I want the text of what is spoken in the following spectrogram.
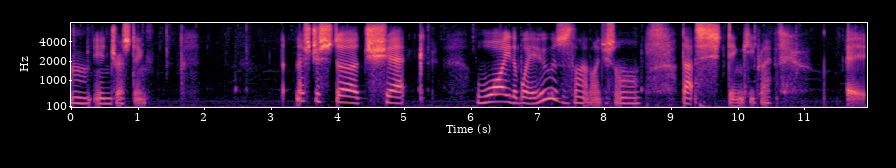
Hmm, interesting. Let's just uh, check why the boy. Who was that I just saw? That stinky player. Uh,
